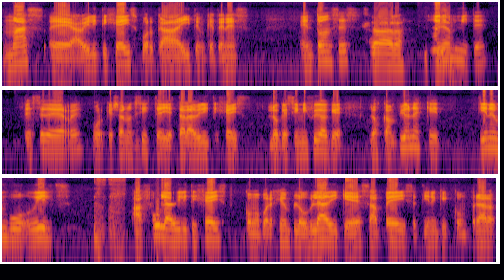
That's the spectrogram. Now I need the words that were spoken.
más eh, Ability Haze por cada ítem que tenés. Entonces, Claro. no hay límite de CDR porque ya no existe y está la Ability Haze. Lo que significa que los campeones que tienen bu- builds a full Ability Haste, como por ejemplo Bloody que es AP y se tiene que comprar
